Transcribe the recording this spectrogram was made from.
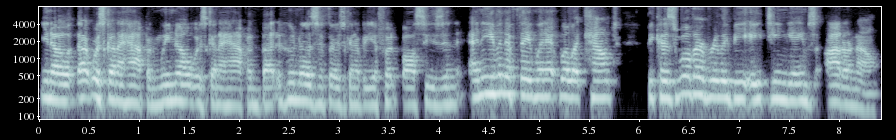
you know, that was going to happen. We know it was going to happen, but who knows if there's going to be a football season. And even if they win it, will it count? Because will there really be 18 games? I don't know.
